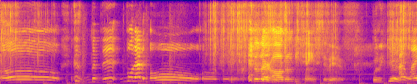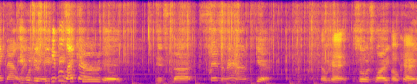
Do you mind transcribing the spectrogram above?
Oh, cause but then well that oh okay. So they're all going to be changed to this. But again, I like that people one. just too. need People to be like that secure one that it's not. Sitting around. Yeah. Okay. So it's like Okay.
